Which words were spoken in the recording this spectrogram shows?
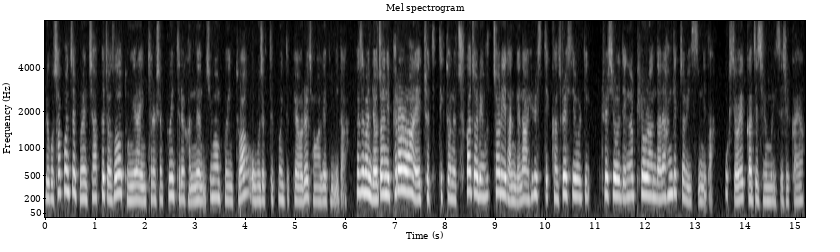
그리고 첫 번째 branch 합해져서 동일한 interaction point를 갖는 human point와 object point pair를 정하게 됩니다. 하지만 여전히 패러럴한 HO 디텍터는 추가적인 후처리 단계나 heuristic한 thresholding, thresholding을 필요로 한다는 한계점이 있습니다. 혹시 여기까지 질문 있으실까요?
